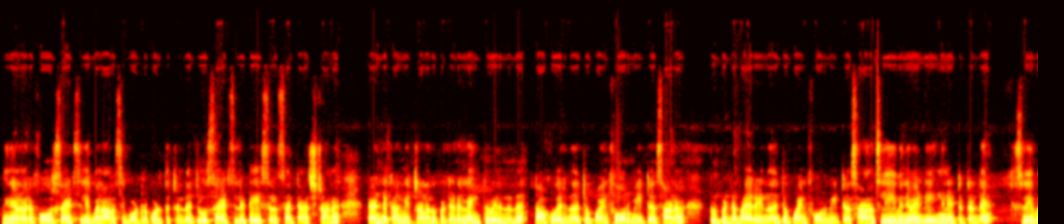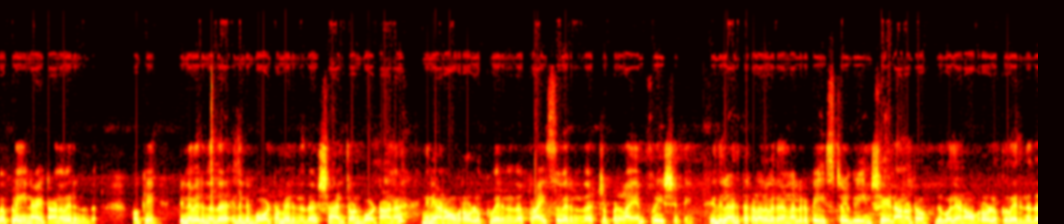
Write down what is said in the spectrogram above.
ഇങ്ങനെയാണ് അവരെ ഫോർ സൈഡ്സിൽ ഈ ബനാറസി ബോർഡർ കൊടുത്തിട്ടുണ്ട്. ടു സൈഡ്സിൽ ടേസൽസ് അറ്റാച്ച്ഡ് ആണ്. രണ്ടേക്കാൽ മീറ്റർ ആണ് ദുപ്പട്ടയുടെ ലെങ്ത് വരുന്നത്. ടോപ്പ് വരുന്നത് ടു പോയിന്റ് ഫോർ മീറ്റേഴ്സ് ആണ്. ദുപ്പട്ട പയറിയുന്നത് ടു പോയിന്റ് ഫോർ മീറ്റേഴ്സ് ആണ്. സ്ലീവിന് വേണ്ടി ഇങ്ങനെ ഇട്ടിട്ടുണ്ട്. സ്ലീവ് പ്ലെയിൻ ആയിട്ടാണ് വരുന്നത്. ഓക്കെ പിന്നെ വരുന്നത് ഇതിന്റെ ബോട്ടം വരുന്നത് ഷാന്റോൺ ബോട്ടാണ് ഇങ്ങനെയാണ് ഓവറോൾ ലുക്ക് വരുന്നത്. പ്രൈസ് വരുന്നത് ട്രിപ്പിൾ നയൻ ഫ്രീ ഷിപ്പിംഗ് ഇതിലടുത്ത കളർ വരുന്നത് നല്ലൊരു പേസ്റ്റൽ ഗ്രീൻ ആണ് കേട്ടോ ഇതുപോലെയാണ് ഓവറോൾ ലുക്ക് വരുന്നത്.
